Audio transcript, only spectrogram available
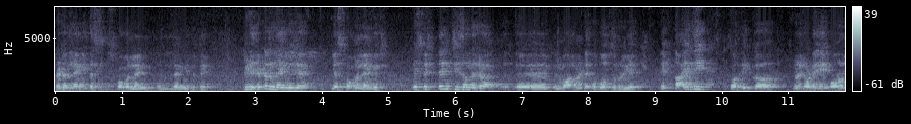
ریٹن لینگویج تس سپوکن لینگویج دیتے جیڑی ریٹن لینگویج ہے یا سپوکن لینگویج اس پر تین چیزوں میں جڑا انوالمنٹ ہے، وہ بہت ضروری ہے۔ ایک آئی دی اور ایک جوڑے جوڑے اورل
